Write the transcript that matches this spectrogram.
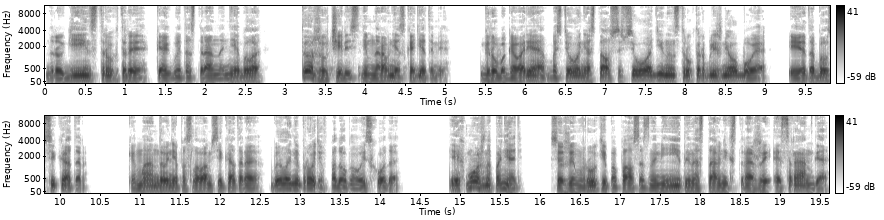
Другие инструкторы, как бы это странно не было, тоже учились с ним наравне с кадетами. Грубо говоря, в бастионе остался всего один инструктор ближнего боя, и это был секатор. Командование, по словам секатора, было не против подобного исхода. Их можно понять. Все же им в руки попался знаменитый наставник стражей С-ранга.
